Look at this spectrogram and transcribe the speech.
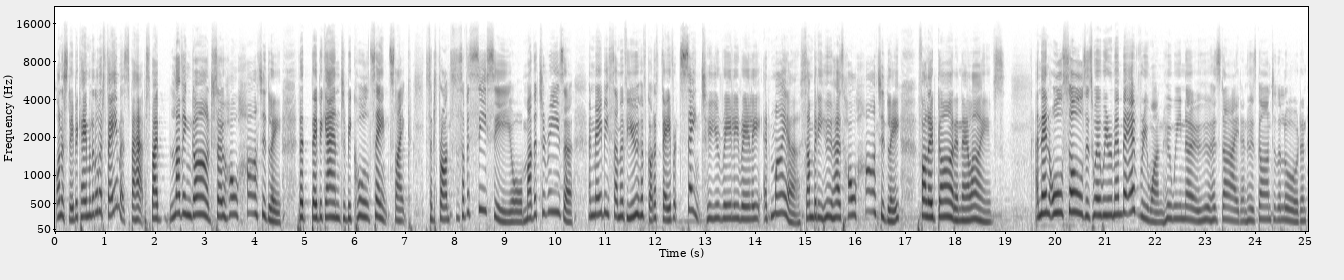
honestly became a little bit famous, perhaps, by loving God so wholeheartedly that they began to be called saints, like St. Francis of Assisi or Mother Teresa. And maybe some of you have got a favorite saint who you really, really admire, somebody who has wholeheartedly followed God in their lives. And then All Souls is where we remember everyone who we know who has died and who has gone to the Lord and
